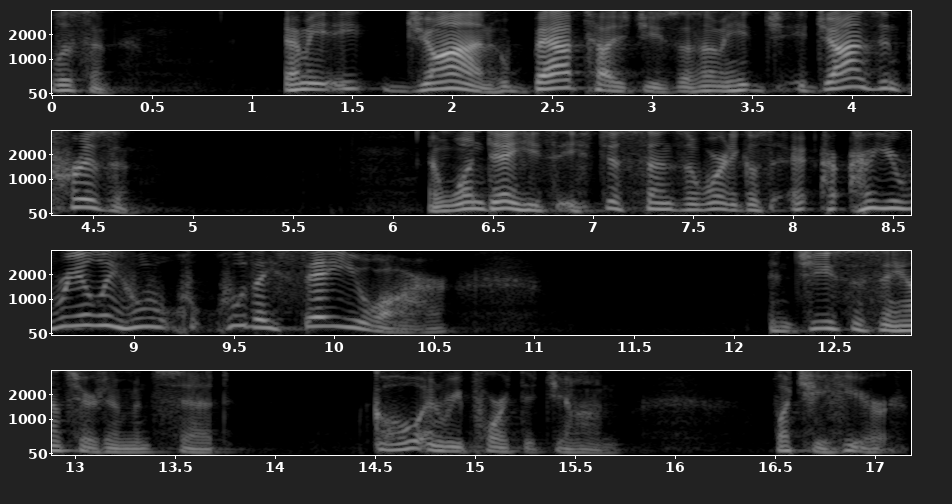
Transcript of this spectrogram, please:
Listen, I mean, John, who baptized Jesus, I mean, he, John's in prison. And one day he just sends a word. He goes, Are you really who, who they say you are? And Jesus answered him and said, Go and report to John what you hear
